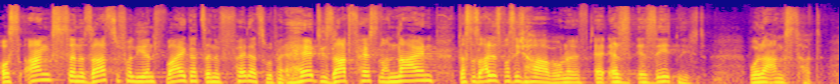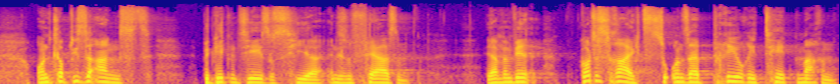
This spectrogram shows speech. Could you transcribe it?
aus Angst, seine Saat zu verlieren, weigert, seine Felder zu bepflanzen. Er hält die Saat fest und sagt, nein, das ist alles, was ich habe. Und er, er, er sät nicht, weil er Angst hat. Und ich glaube, diese Angst begegnet Jesus hier in diesen Versen. Ja, wenn wir Gottes Reich zu unserer Priorität machen,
